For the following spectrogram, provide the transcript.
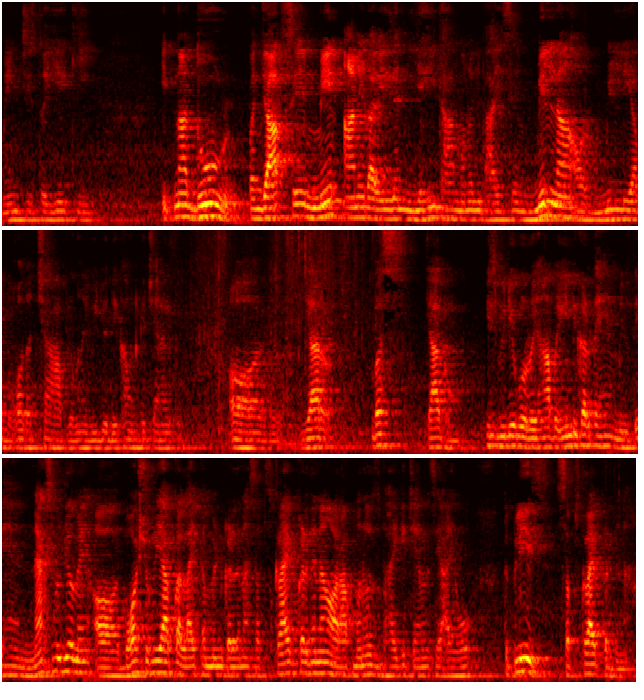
मेन चीज़ तो ये कि इतना दूर पंजाब से मेन आने का रीज़न यही था मनोज भाई से मिलना और मिल लिया। बहुत अच्छा आप लोगों ने वीडियो देखा उनके चैनल पे। और यार, बस क्या कहूँ, इस वीडियो को यहाँ पर एंड करते हैं। मिलते हैं नेक्स्ट वीडियो में। और बहुत शुक्रिया आपका लाइक कमेंट कर देना सब्सक्राइब कर देना। और आप मनोज भाई के चैनल से आए हो तो प्लीज़ सब्सक्राइब कर देना।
